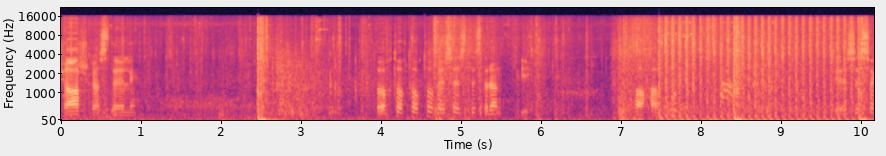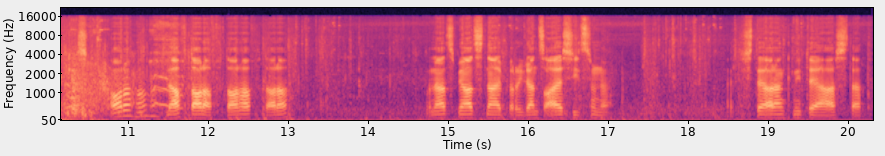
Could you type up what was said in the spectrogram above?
Շարժ կա ստելի։ Թող, թող, թող, թող, ես ես տես դրան։ ի։ Հահա։ Ես եսա կես։ Արա, հա, լավ, տարավ, տարավ, տարավ։ Մնաց մի հատ սնայպեր, իրանց AS-50-ը։ Այդ ստե արանք մի տե հաստատ։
